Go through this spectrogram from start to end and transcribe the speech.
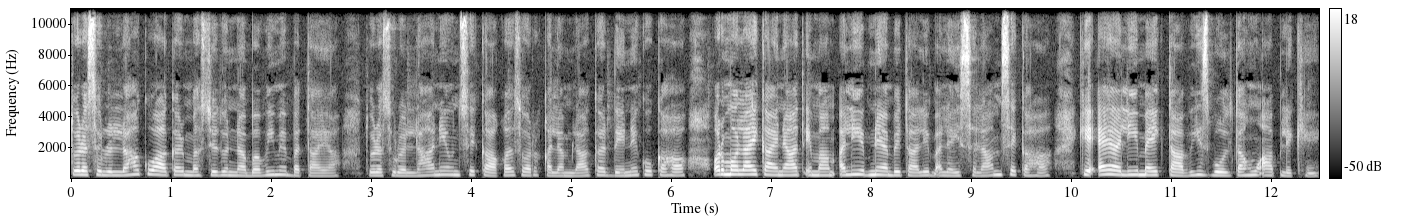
तो रसूलुल्लाह को आकर मस्जिद नबवी में बताया। तो रसूलुल्लाह ने उनसे कागज़ और कलम ला कर देने को कहा और मौलाए कायनात इमाम अली इबन अबी तालिब से कहा कि, ए अली, मैं एक तावीज़ बोलता हूँ, आप लिखें।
